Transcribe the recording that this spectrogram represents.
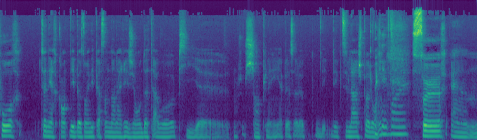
pour tenir compte des besoins des personnes dans la région d'Ottawa, puis euh, Champlain, ils appellent ça, là, des, des petits villages pas loin, ouais. sur euh,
